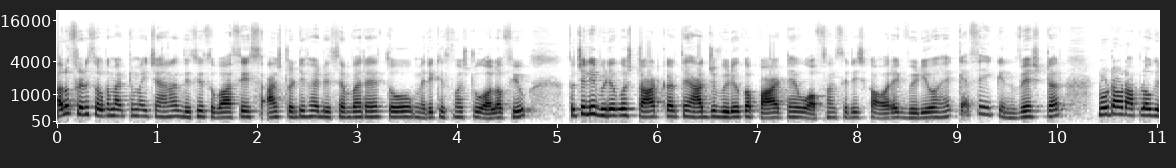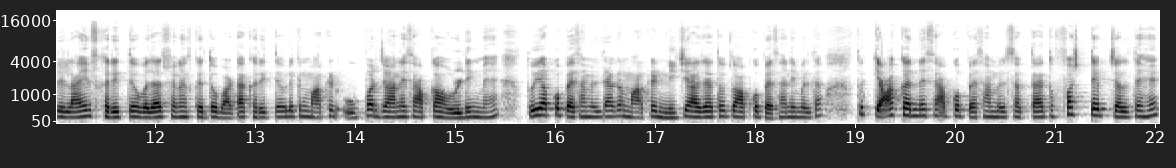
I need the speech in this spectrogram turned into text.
हेलो फ्रेंड्स वेलकम बैक टू माय चैनल दिस इज़ सुभाषिस आज 25 दिसंबर है तो मेरी क्रिसमस टू ऑल ऑफ़ यू तो चलिए वीडियो को स्टार्ट करते हैं। आज जो वीडियो का पार्ट है, वो ऑप्शन सीरीज़ का और एक वीडियो है। कैसे एक इन्वेस्टर नो डाउट आप लोग रिलायंस खरीदते हो बजाज फाइनेंस खरीदते हो बाटा खरीदते हो, लेकिन मार्केट ऊपर जाने से आपका होल्डिंग में है तो ही आपको पैसा मिलता है। अगर मार्केट नीचे आ जाता है तो आपको पैसा नहीं मिलता। तो क्या करने से आपको पैसा मिल सकता है? तो फ़र्स्ट स्टेप चलते हैं।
